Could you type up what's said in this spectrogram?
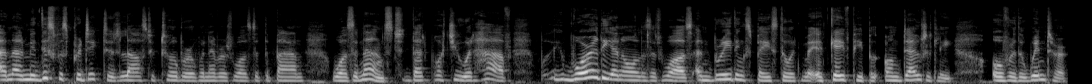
and I mean this was predicted last October or whenever it was that the ban was announced that what you would have, worthy and all as it was, and breathing space though it, it gave people undoubtedly over the winter,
